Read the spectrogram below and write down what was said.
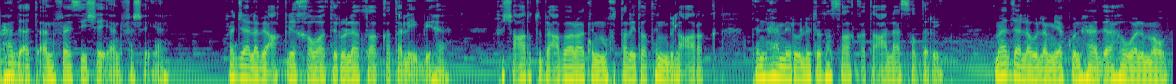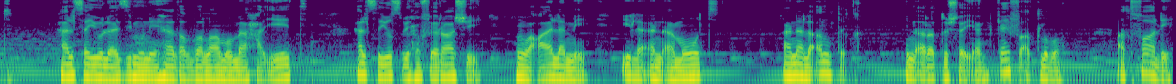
هدأت أنفاسي شيئا فشيئا. فجال بعقلي خواطر لا طاقة لي بها فشعرت بعبارات مختلطة بالعرق تنهمر لتتساقط على صدري. ماذا لو لم يكن هذا هو الموت؟ هل سيلازمني هذا الظلام ما حييت؟ هل سيصبح فراشي هو عالمي إلى أن أموت؟ أنا لا أنطق. إن أردت شيئا كيف أطلبه؟ أطفالي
